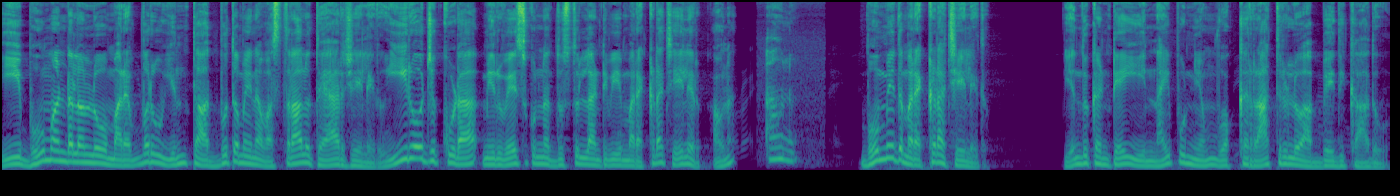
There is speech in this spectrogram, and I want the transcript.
ఈ భూమండలంలో మరెవ్వరూ ఇంత అద్భుతమైన వస్త్రాలు తయారు చేయలేదు ఈ రోజు కూడా మీరు వేసుకున్న దుస్తుల్లాంటివి మరెక్కడా చేయలేరు అవునా? అవును. భూమి మీద మరెక్కడా చేయలేదు. ఎందుకంటే ఈ నైపుణ్యం ఒక్క రాత్రిలో అబ్బేది కాదు.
